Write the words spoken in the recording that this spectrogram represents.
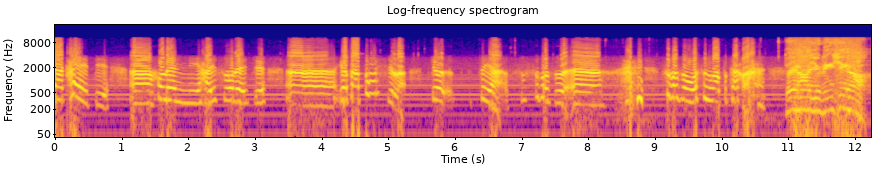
下快一点，呃，后来你还说了一句呃要抓东西了，就这样，是是不是呃 是不是我身上不太好？对啊，有灵性啊，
